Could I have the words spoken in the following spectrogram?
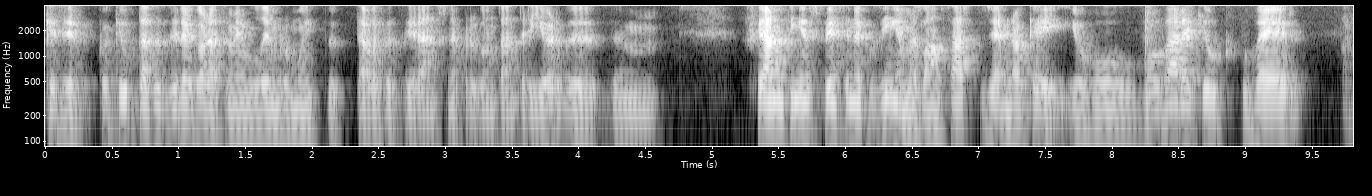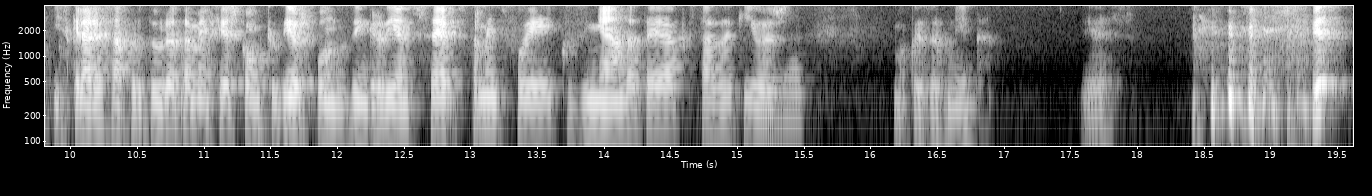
quer dizer, com aquilo que estás a dizer agora também me lembro muito do que estavas a dizer antes na pergunta anterior, de, de se calhar não tinhas experiência na cozinha, mas lançaste de género, ok, eu vou, vou dar aquilo que puder E se calhar essa abertura também fez com que Deus, pondo os ingredientes certos, também te foi cozinhando até a que estás aqui hoje. Exato. Uma coisa bonita. Vês?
